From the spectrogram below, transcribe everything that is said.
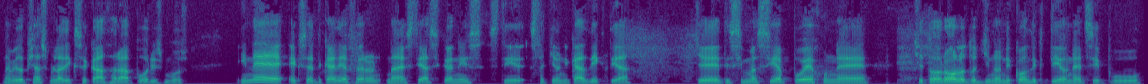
να μην το πιάσουμε δηλαδή ξεκάθαρα από ορισμούς, είναι εξαιρετικά ενδιαφέρον να εστιάσει κανείς στη, στα κοινωνικά δίκτυα και τη σημασία που έχουν ε, και το ρόλο των κοινωνικών δικτύων, έτσι, που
